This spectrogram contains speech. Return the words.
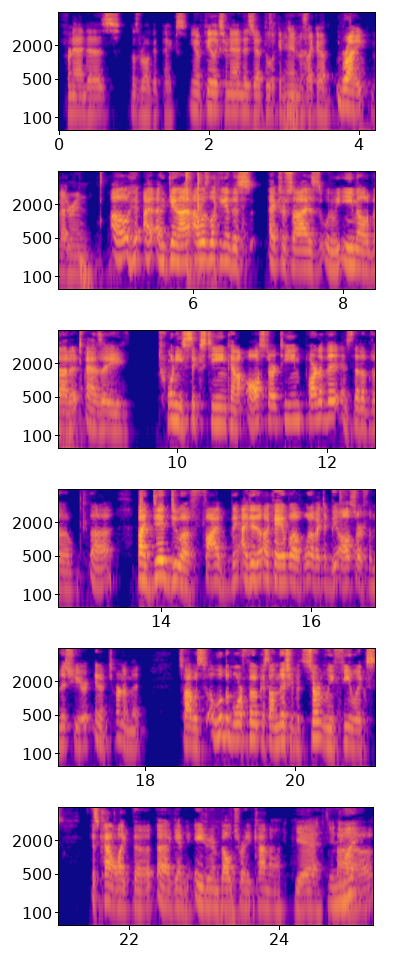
Fernandez. Those were all good picks. You know, Felix Hernandez. You have to look at him as like a Right. veteran. Oh, I, again, I, I was looking at this exercise when we emailed about it as a 2016 kind of All Star team part of it instead of the. Uh, but I did do a five. I did okay. Well, what if I took the All Stars from this year in a tournament? So I was a little bit more focused on this year, but certainly Felix is kind of like the uh, again Adrian Beltre kind of. Yeah, and you might Uh,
